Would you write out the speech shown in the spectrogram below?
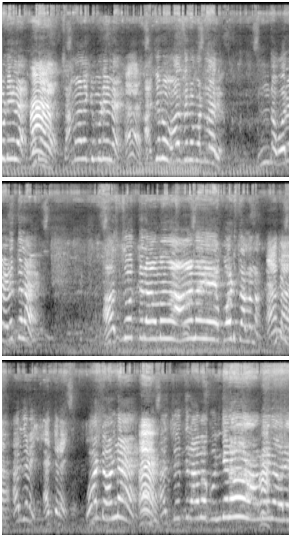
முடியல. சமாளிக்க முடியல. அர்ஜுனும் யோசனை பண்றாரு. இந்த ஒரு இடத்துல அஸ்வத்ராம ஆணைய போட்டு தள்ளணும். ஆமா. அர்ஜுனை. அச்சனை. போட்ட உடனே ஆ. அஸ்வத்ராம குஞ்சரம் அப்படின்னு ஒரு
